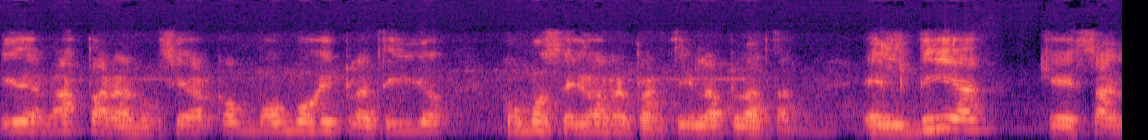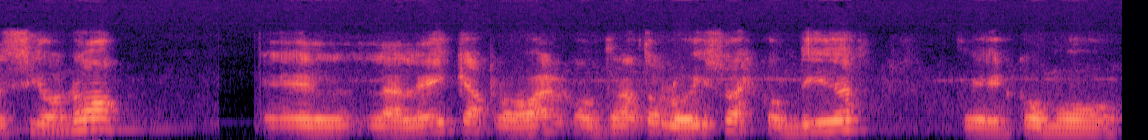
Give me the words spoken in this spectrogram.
y demás, para anunciar con bombos y platillos cómo se iba a repartir la plata. El día que sancionó la ley que aprobaba el contrato, lo hizo a escondidas, eh, como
